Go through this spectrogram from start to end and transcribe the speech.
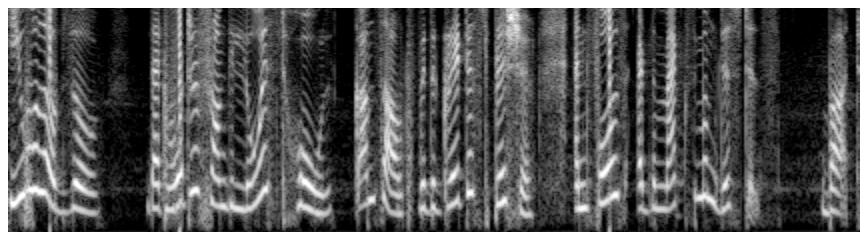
You will observe that water from the lowest hole comes out with the greatest pressure and falls at the maximum distance. But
